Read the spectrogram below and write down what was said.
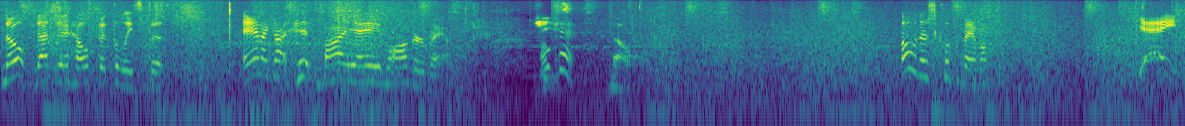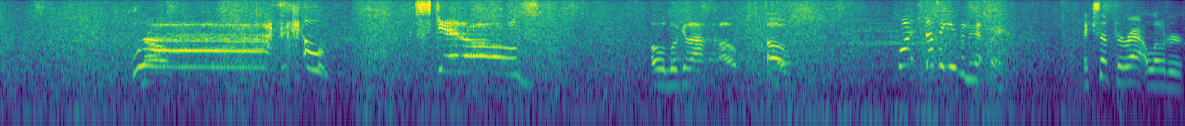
Nope, that didn't help it the least bit. And I got hit by a logger van. jeez. Okay. No. Oh, there's a clip of ammo. Yay! No. Oh! Skittles! Oh, look at that. Oh. Oh. What? Nothing even hit me. Except a rat loader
